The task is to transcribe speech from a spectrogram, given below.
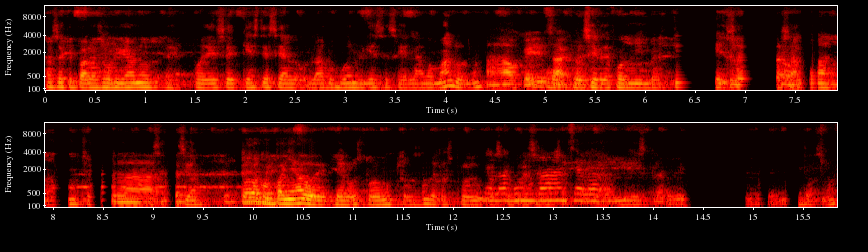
Pasa que para los bolivianos eh, puede ser que este sea el lado bueno y este sea el lado malo, ¿no? Ah, ok, O exacto. puede ser de forma invertida. Claro. Todo acompañado de, de los productos, ¿no? De los productos De la que ofrecemos abundancia, acá, la- la mezcla de- de productos, ¿no?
